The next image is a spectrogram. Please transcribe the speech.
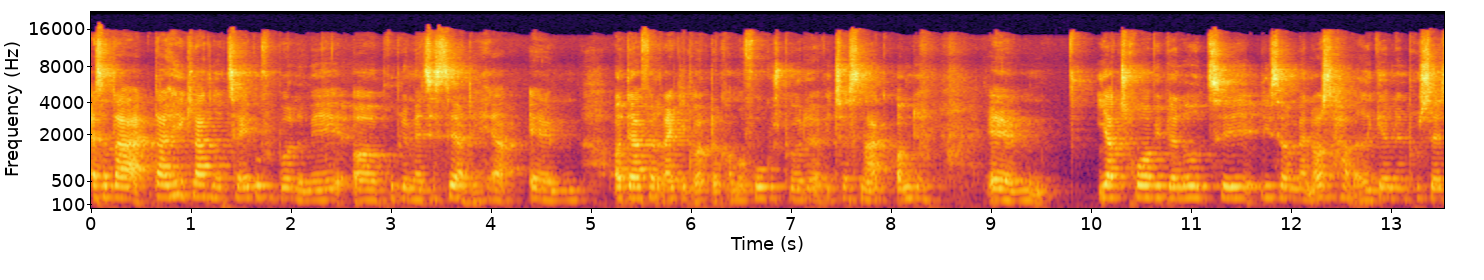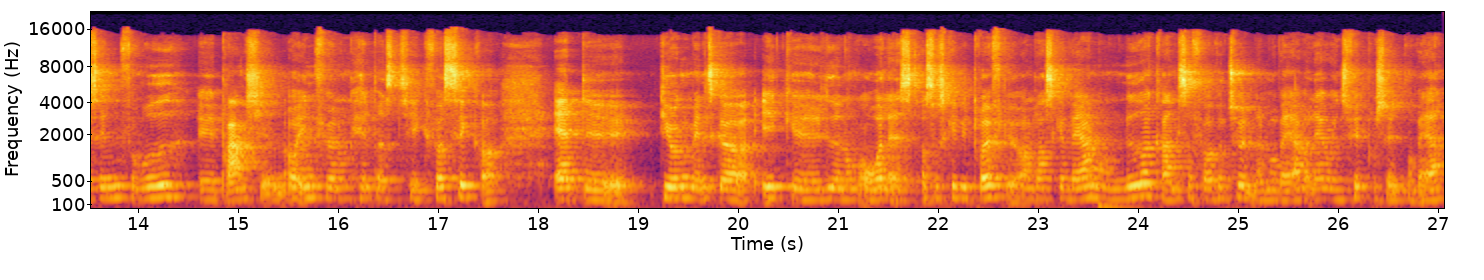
Altså, der, der er helt klart noget tabu forbundet med at problematisere det her, øhm, og derfor er det rigtig godt, der kommer fokus på det, og vi tør snakke om det. Øhm, jeg tror, vi bliver nødt til, ligesom man også har været igennem en proces inden for modebranchen, øh, og indføre nogle helbredstjek for at sikre, at øh, de unge mennesker ikke øh, lider nogen overlast, og så skal vi drøfte, om der skal være nogle nedre grænser for, hvor tynd man må være, hvor lav ens fedtprocent må være.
